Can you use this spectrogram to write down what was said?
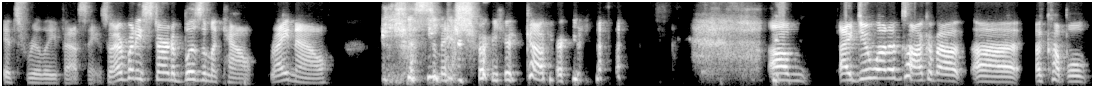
it's really fascinating. So everybody start a bosom account right now, just to make sure you're covered. um I do want to talk about uh, a couple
